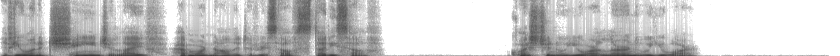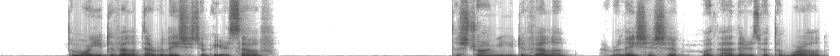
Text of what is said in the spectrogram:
If you want to change your life, have more knowledge of yourself, study self, question who you are, learn who you are. The more you develop that relationship with yourself, the stronger you develop a relationship with others, with the world,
